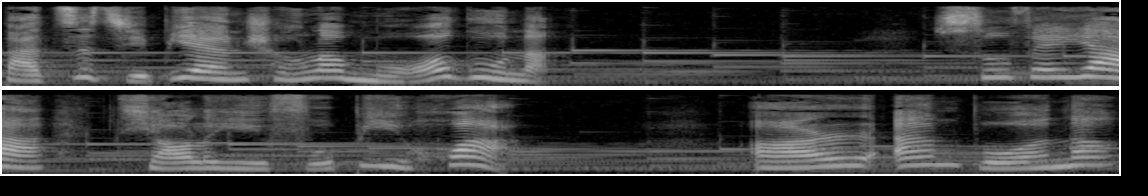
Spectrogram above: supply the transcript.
把自己变成了蘑菇呢。苏菲亚挑了一幅壁画，而安博呢，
